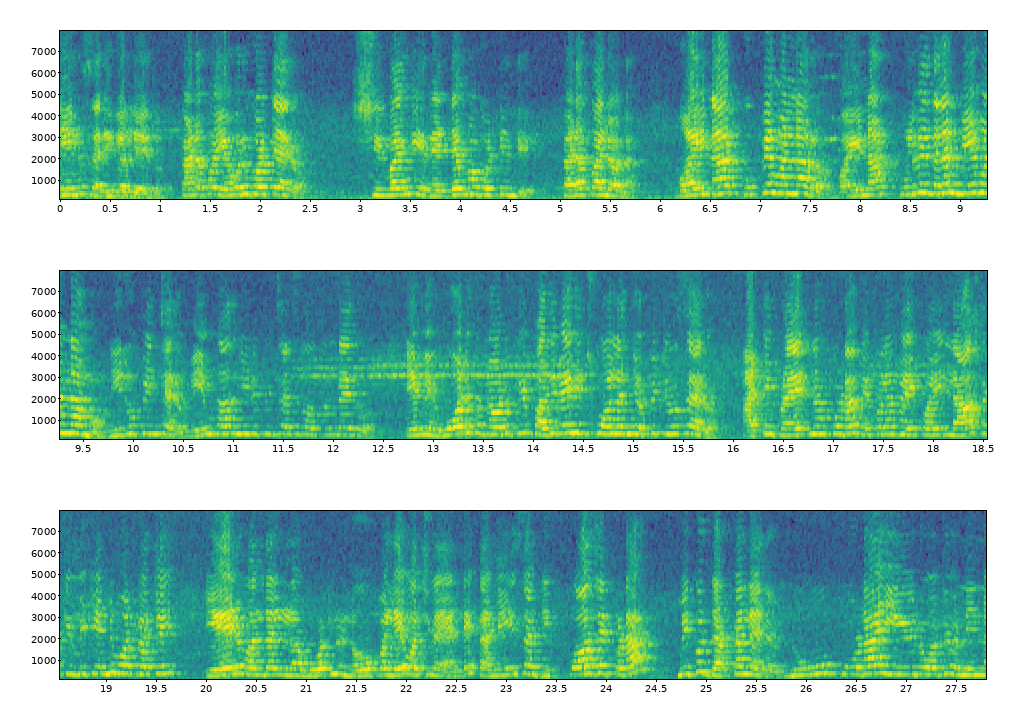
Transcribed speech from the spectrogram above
నేను సరిగా లేదు. కడప ఎవరు కొట్టారు? శివంగి రెడ్డమ్మ కొట్టింది కడపలోన. వైనాడ్ కుప్పేమన్నారు? వైనాడ్ పులివెందలని మేమన్నాము. నిరూపించారు. మేము కాదు నిరూపించాల్సిన అవసరం లేదు. ఏమి ఓటుకు నోటుకి పదివేలు ఇచ్చుకోవాలని చెప్పి చూశారు. అట్టి ప్రయత్నం కూడా విఫలమైపోయి లాస్ట్కి మీకు ఎన్ని ఓట్లు వచ్చాయి? ఏడు వందల ఓట్లు లోపలే వచ్చినాయి. అంటే కనీస డిపాజిట్ కూడా మీకు దక్కలేదు. నువ్వు కూడా ఈరోజు నిన్న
